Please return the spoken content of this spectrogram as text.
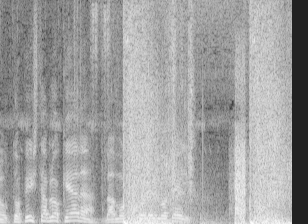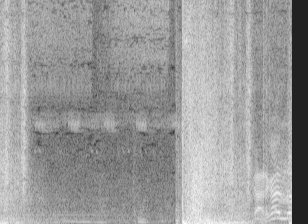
Autopista bloqueada. Vamos por el motel. ¡Cargando!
